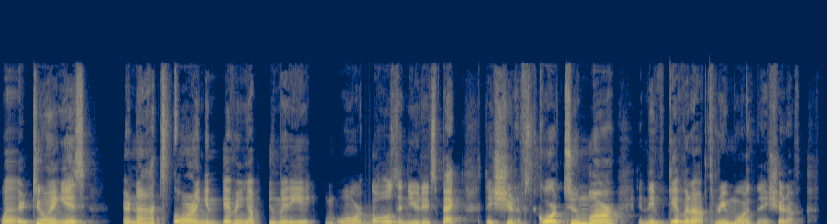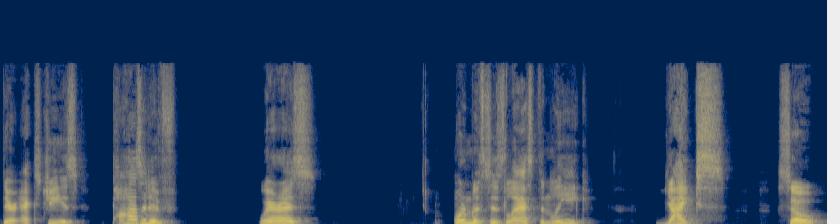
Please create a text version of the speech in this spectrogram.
What they're doing is they're not scoring and giving up too many more goals than you'd expect. They should have scored two more, and they've given up three more than they should have. Their XG is positive, whereas Bournemouth is last in league. Yikes! So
